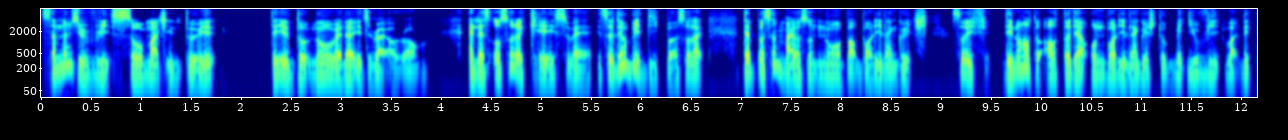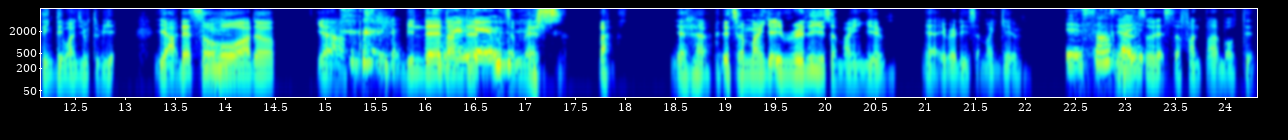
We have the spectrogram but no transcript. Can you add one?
sometimes you read so much into it that you don't know whether it's right or wrong. And there's also the case where it's a little bit deeper. So like that person might also know about body language. So if they know how to alter their own body language to make you read what they think they want you to read, yeah, that's a whole mm. other yeah. Been there, done that. game. It's a mess. Yeah, it's a mind game. It really is a mind game. Yeah, it really is a mind game. It sounds Yeah, like so that's the fun part about it.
